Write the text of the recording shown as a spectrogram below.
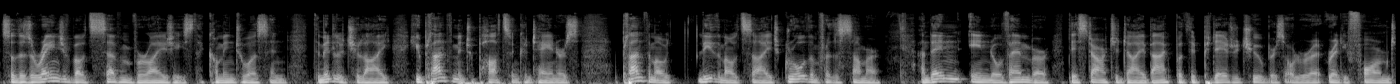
So there's a range of about seven varieties that come into us in the middle of July. You plant them into pots and containers, plant them out, leave them outside, grow them for the summer, and then in November they start to die back, but the potato tubers are already formed,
